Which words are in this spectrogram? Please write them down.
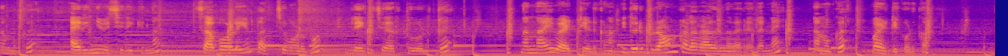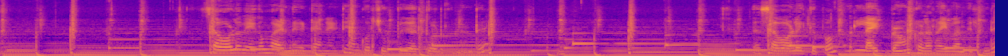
നമുക്ക് അരിഞ്ഞു വെച്ചിരിക്കുന്ന സവോളയും പച്ചമുളകും ഇതിലേക്ക് ചേർത്ത് കൊടുത്ത് നന്നായി വഴറ്റിയെടുക്കണം. ഇതൊരു ബ്രൗൺ കളറാകുന്ന വരെ തന്നെ നമുക്ക് വഴറ്റി കൊടുക്കാം. സവോള വേഗം വഴന്ന് കിട്ടാനായിട്ട് ഞാൻ കുറച്ച് ഉപ്പ് ചേർത്ത് കൊടുക്കുന്നുണ്ട്. സവാളയ്ക്ക് ഇപ്പോൾ ഒരു ലൈറ്റ് ബ്രൗൺ കളറായി വന്നിട്ടുണ്ട്.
